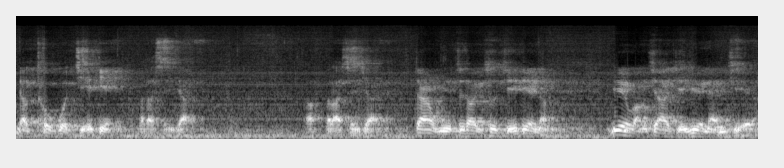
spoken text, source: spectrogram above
要透过节电把它省下来。啊，把它省下来。当然，我们也知道，有时候节电呢，越往下节越难节了。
